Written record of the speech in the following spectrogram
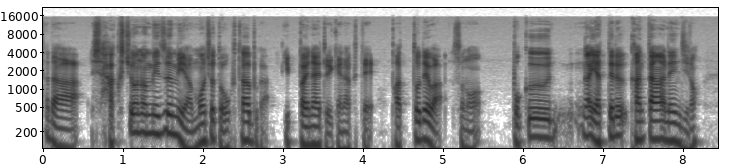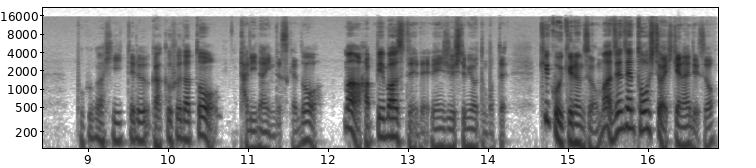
ただ、白鳥の湖はもうちょっとオクターブがいっぱいないといけなくて、パッドでは、その、僕がやってる簡単アレンジの、僕が弾いてる楽譜だと足りないんですけど、まあ、ハッピーバースデーで練習してみようと思って、結構いけるんですよ。まあ、全然通しては弾けないですよ。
